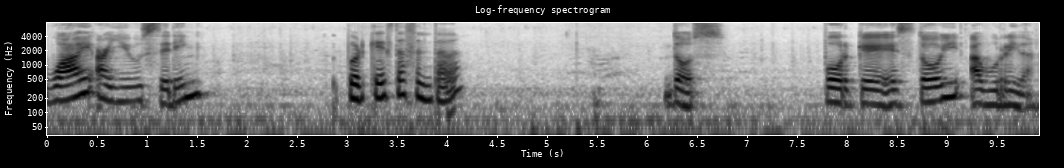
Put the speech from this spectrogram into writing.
Why are you sitting? ¿Por qué estás sentada? 2. Porque estoy aburrida.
